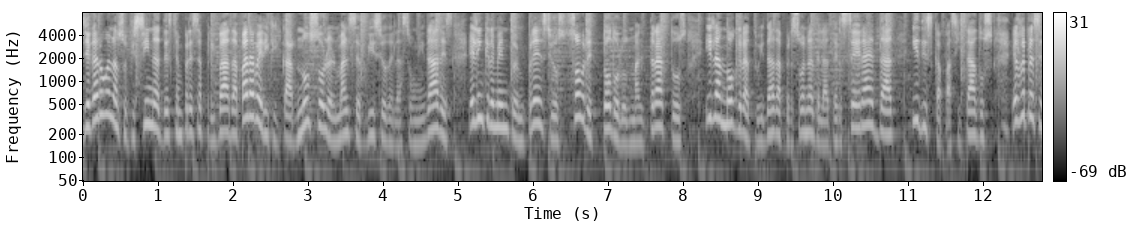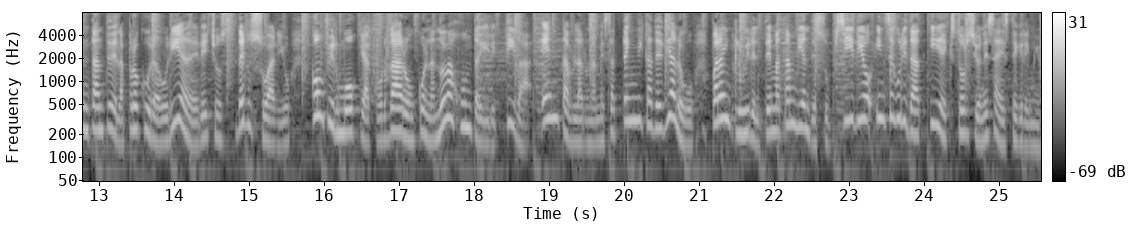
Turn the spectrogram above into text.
llegaron a las oficinas de esta empresa privada para verificar no solo el mal servicio de las unidades, el incremento en precios, sobre todo los maltratos y la no gratuidad a personas de la tercera edad y discapacitados. El representante de la Procuraduría de Derechos del Usuario confirmó que acordaron con la nueva junta directiva entablar una mesa técnica de diálogo para incluir el tema también de subsidio, inseguridad y extorsiones a este gremio.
